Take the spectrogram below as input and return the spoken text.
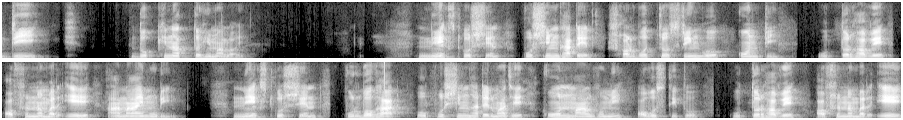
ডি, দক্ষিণাত্য হিমালয়। নেক্সট কোশ্চেন, পশ্চিমঘাটের সর্বোচ্চ শৃঙ্গ কোনটি? উত্তর হবে option number A, Anaimudi. Next question, পূর্বঘাট ও পশ্চিমঘাটের মাঝে কোন মালভূমি অবস্থিত? উত্তর হবে অপশন নাম্বার এ,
